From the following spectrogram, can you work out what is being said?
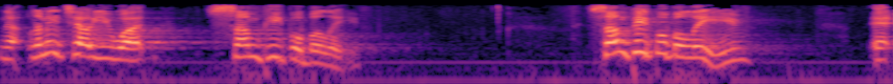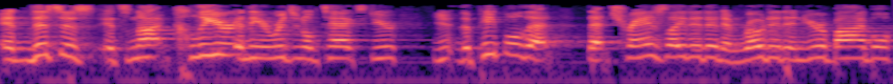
Now, let me tell you what some people believe. Some people believe and this is, it's not clear in the original text. You're, you, the people that, that translated it and wrote it in your Bible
